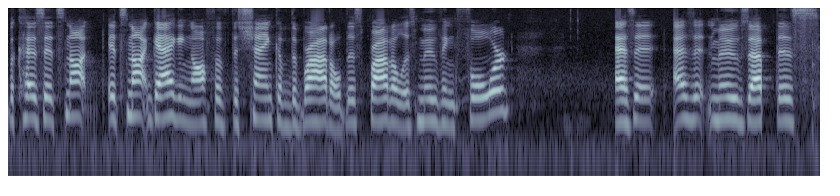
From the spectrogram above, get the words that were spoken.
because it's not, it's not gagging off of the shank of the bridle. This bridle is moving forward as it, as it moves up this,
